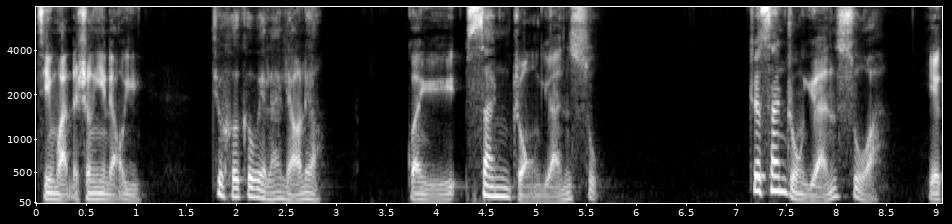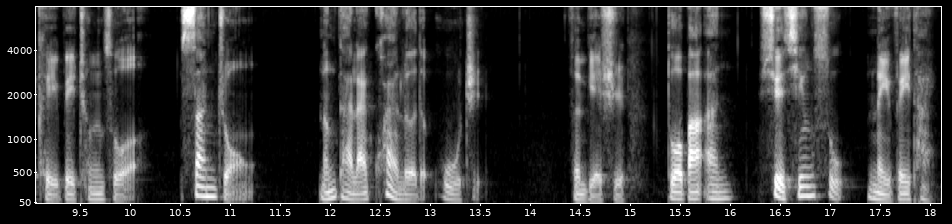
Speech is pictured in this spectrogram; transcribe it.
今晚的声音疗愈，就和各位来聊聊关于三种元素。这三种元素啊，也可以被称作三种能带来快乐的物质，分别是多巴胺、血清素、内啡肽。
